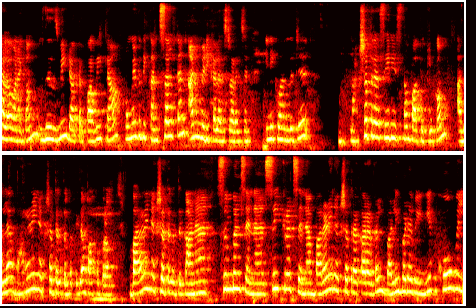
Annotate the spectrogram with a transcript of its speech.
ஹலோ வணக்கம். This me doctor Pavithra homeopathy consultant and medical astrologer இன்றைக்கி வந்துட்டு நட்சத்திர சீரீஸ் தான் பார்த்துட்ருக்கோம். அதில் பரணி நட்சத்திரத்தை பற்றி தான் பார்க்க போகிறோம் பரணி நட்சத்திரத்துக்கான சிம்பிள்ஸ் என்ன சீக்ரெட்ஸ் என்ன பரணி நட்சத்திரக்காரர்கள் வழிபட வேண்டிய கோவில்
